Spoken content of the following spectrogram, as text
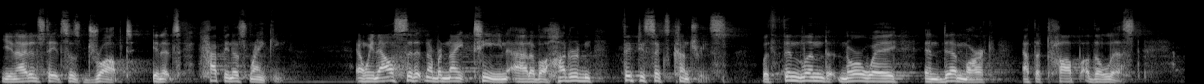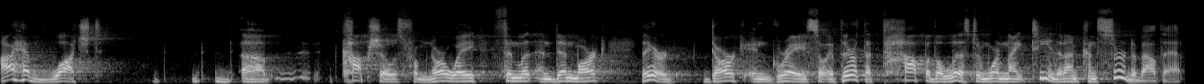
the United States has dropped in its happiness ranking. And we now sit at number 19 out of 156 countries, with Finland, Norway, and Denmark at the top of the list. I have watched uh, cop shows from Norway, Finland, and Denmark. They are dark and gray. So if they're at the top of the list and we're 19, then I'm concerned about that.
